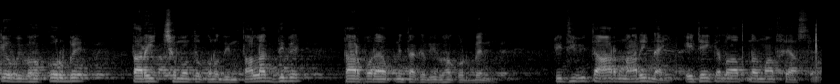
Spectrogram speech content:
কেউ বিবাহ করবে, তার ইচ্ছে মতো কোনো দিন তালাক দিবে, তারপরে আপনি তাকে বিবাহ করবেন। পৃথিবীতে আর নারী নাই, এটাই কেন আপনার মাথায় আসলো?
